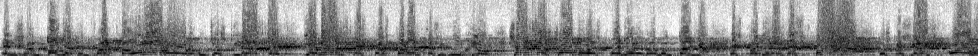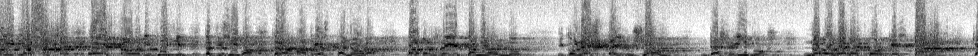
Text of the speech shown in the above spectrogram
en Santoña hacen falta oro muchos quilates, diamantes transparentes y fúlgidos. Sed vosotros españoles de la montaña, españoles de España, los que seáis oro y diamante en esta hora difícil, decisiva de la patria española. Vamos a seguir caminando y con esta ilusión de seguimos. No volvemos porque están, que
